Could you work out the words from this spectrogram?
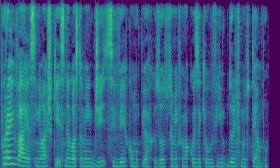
por aí vai, assim, eu acho que esse negócio também de se ver como pior que os outros também foi uma coisa que eu vi durante muito tempo.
